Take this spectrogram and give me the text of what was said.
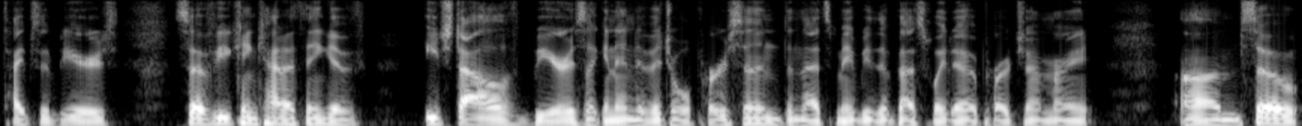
types of beers. So if you can kind of think of each style of beer as like an individual person, then that's maybe the best way to approach them, right? Um, so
